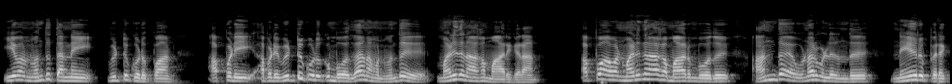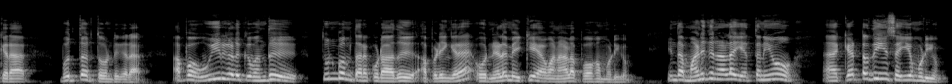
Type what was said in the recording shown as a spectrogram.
இவன் வந்து தன்னை விட்டு கொடுப்பான். அப்படி அப்படி விட்டு கொடுக்கும்போது தான் அவன் வந்து மனிதனாக மாறுகிறான். அப்போ அவன் மனிதனாக மாறும்போது அந்த உணர்விலிருந்து நேரு பிறக்கிறார் புத்தர் தோன்றுகிறார். அப்போ உயிர்களுக்கு வந்து துன்பம் தரக்கூடாது அப்படிங்கிற ஒரு நிலைமைக்கு அவனால் போக முடியும். இந்த மனிதனால் எத்தனையோ கெட்டதையும் செய்ய முடியும்.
